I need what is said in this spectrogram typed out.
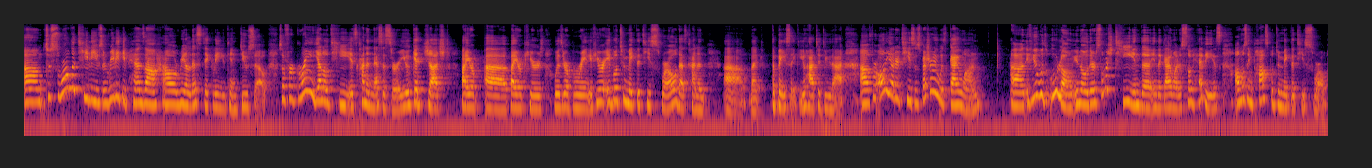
Um, to swirl the tea leaves, it really depends on how realistically you can do so. So for green yellow tea, it's kind of necessary. You get judged by your uh, by your peers with your brewing. If you're able to make the tea swirl, that's kind of uh, like the basic. You had to do that. Uh, for all the other teas, especially with Gaiwan, uh, if you with oolong, you know there's so much tea in the in the gaiwan. It's so heavy, it's almost impossible to make the tea swirl.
